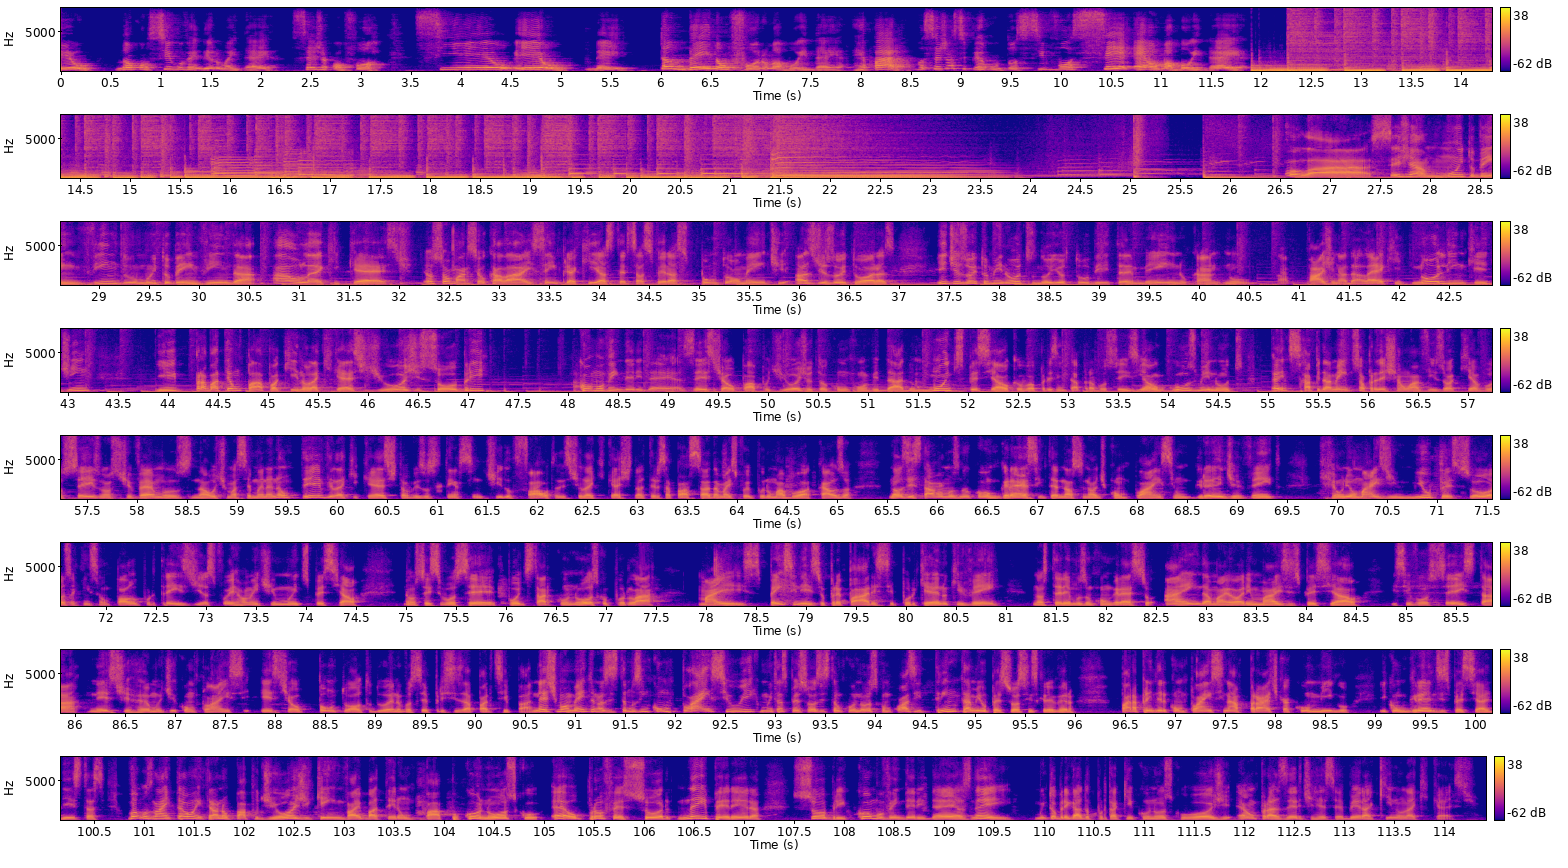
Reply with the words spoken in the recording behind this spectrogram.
eu não consigo vender uma ideia, seja qual for, se eu, eu, Ney, também não for uma boa ideia. Repara, você já se perguntou se você é uma boa ideia? Olá, seja muito bem-vindo, muito bem-vinda ao LecCast. Eu sou Márcio Calai, sempre aqui às terças-feiras, pontualmente, às 18 horas e 18 minutos, no YouTube e também no, no na página da LEC, no LinkedIn. E para bater um papo aqui no LecCast de hoje sobre como vender ideias? Este é o papo de hoje. Eu estou com um convidado muito especial que eu vou apresentar para vocês em alguns minutos. Antes, rapidamente, só para deixar um aviso aqui a vocês, nós tivemos na última semana, não teve LecCast, talvez você tenha sentido falta deste LecCast da terça passada, mas foi por uma boa causa. Nós estávamos no Congresso Internacional de Compliance, um grande evento que reuniu mais de mil pessoas aqui em São Paulo por três dias. Foi realmente muito especial. Não sei se você pôde estar conosco por lá mas pense nisso, prepare-se, porque ano que vem nós teremos um congresso ainda maior e mais especial. E se você está neste ramo de compliance, este é o ponto alto do ano, você precisa participar. Neste momento, nós estamos em Compliance Week, muitas pessoas estão conosco, quase 30 mil pessoas se inscreveram para aprender compliance na prática comigo e com grandes especialistas. Vamos lá então entrar no papo de hoje. Quem vai bater um papo conosco é o professor Ney Pereira sobre como vender ideias. Ney, muito obrigado por estar aqui conosco hoje. É um prazer te receber aqui no LecCast.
